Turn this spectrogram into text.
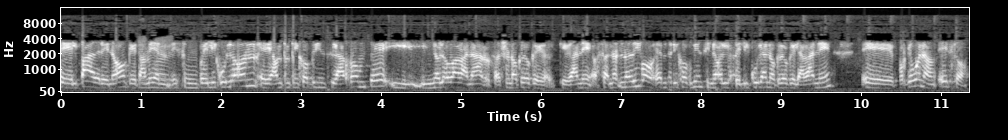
El Padre, ¿no? Que también es un peliculón, eh, Anthony Hopkins la rompe y, y, no lo va a ganar, o sea, yo no creo que, que gane, o sea, no, no, digo Anthony Hopkins, sino la película no creo que la gane, eh, porque bueno, eso,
